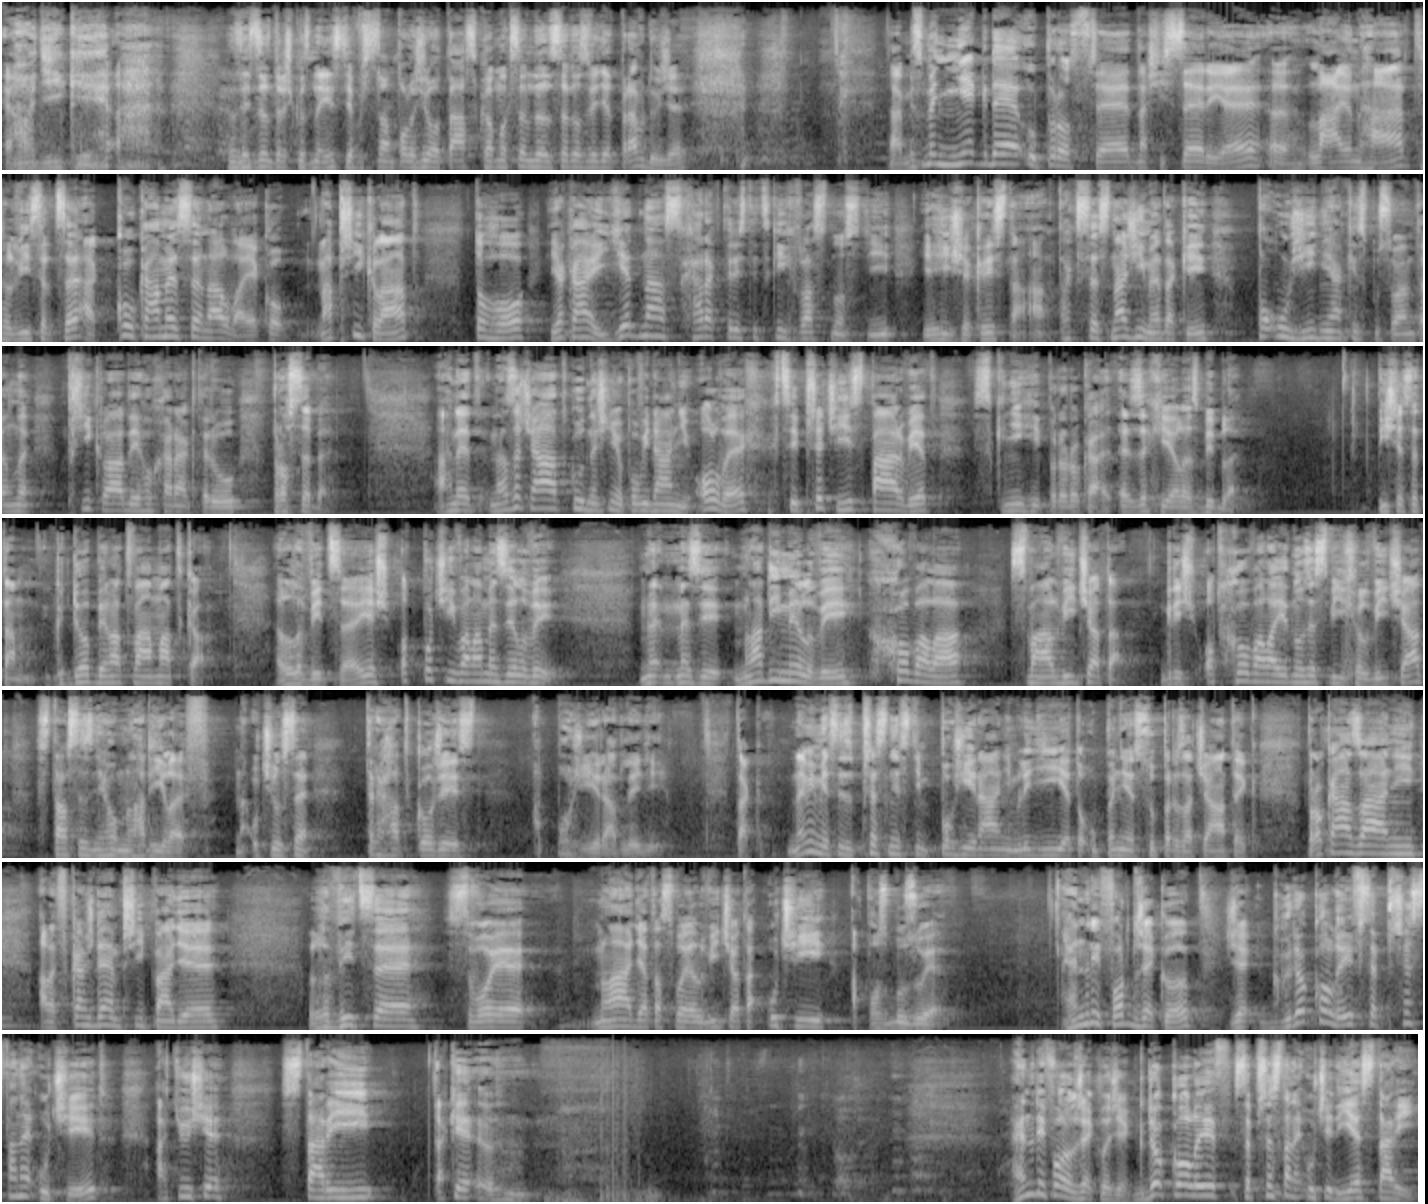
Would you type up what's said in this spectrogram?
Jo, díky. Teď jsem trošku znejistě, protože jsem tam položil otázku a mohl jsem se dozvědět pravdu, že? Tak my jsme někde uprostřed naší série uh, Lionheart, Lví srdce, a koukáme se na lva, jako například toho, jaká je jedna z charakteristických vlastností Ježíše Krista. A tak se snažíme taky použít nějakým způsobem tenhle příklad jeho charakteru pro sebe. A hned na začátku dnešního povídání o lvech chci přečíst pár vět z knihy proroka Ezechiele z Bible. Píše se tam, kdo byla tvá matka? Lvice, jež odpočívala mezi lvy mezi mladými lvy chovala svá lvíčata. Když odchovala jedno ze svých lvíčat, stal se z něho mladý lev. Naučil se trhat kořist a požírat lidi. Tak nevím, jestli přesně s tím požíráním lidí je to úplně super začátek prokázání, ale v každém případě lvice svoje mláďata, svoje lvíčata učí a pozbuzuje. Henry Ford řekl, že kdokoliv se přestane učit, ať už je starý, tak je... Henry Ford řekl, že kdokoliv se přestane učit, je starý.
